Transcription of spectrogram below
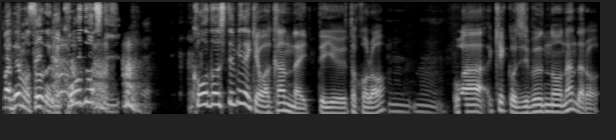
まあでもそうだね、行動し、し行動してみなきゃわかんないっていうところうんうんは結構自分の、なんだろ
